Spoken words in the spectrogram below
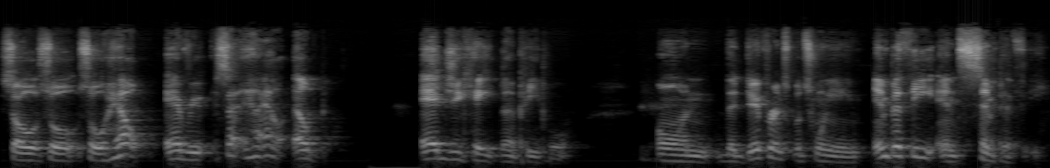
So so so help every help, help educate the people on the difference between empathy and sympathy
